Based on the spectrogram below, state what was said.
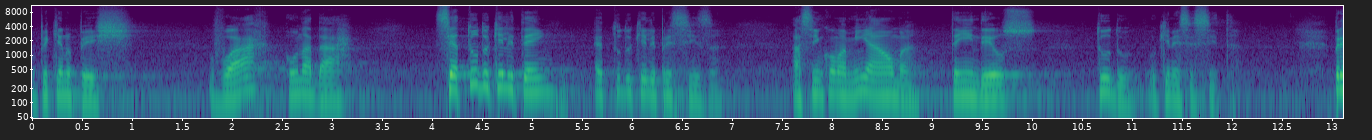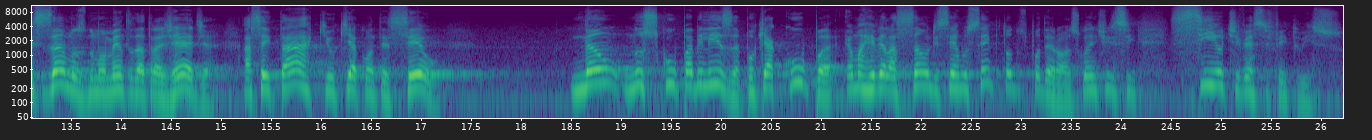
o pequeno peixe voar ou nadar. Se é tudo o que ele tem, é tudo o que ele precisa. Assim como a minha alma tem em Deus tudo o que necessita. Precisamos, no momento da tragédia, aceitar que o que aconteceu não nos culpabiliza, porque a culpa é uma revelação de sermos sempre todos poderosos. Quando a gente diz assim, se eu tivesse feito isso,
